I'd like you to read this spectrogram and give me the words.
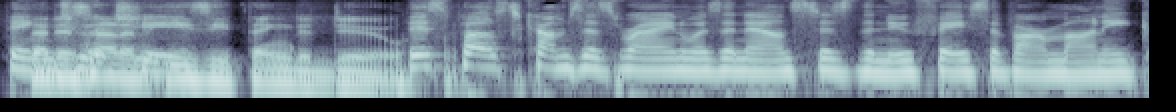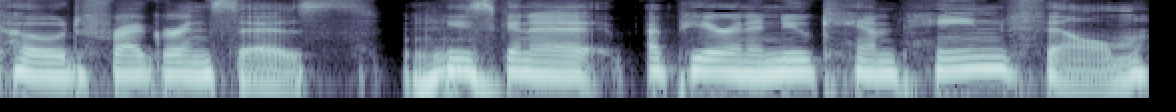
Thing that is to not an easy thing to do. This post comes as Ryan was announced as the new face of Armani Code Fragrances. Mm-hmm. He's going to appear in a new campaign film,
